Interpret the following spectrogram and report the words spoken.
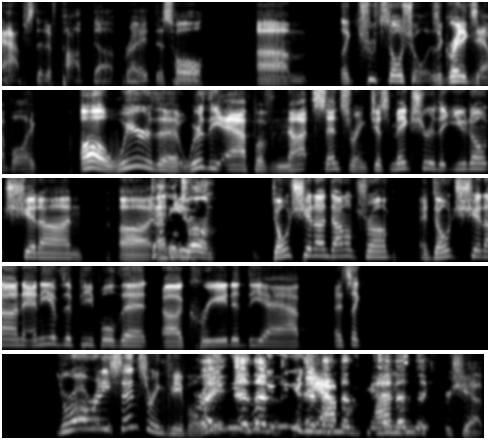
apps that have popped up right this whole um like truth social is a great example like oh we're the we're the app of not censoring just make sure that you don't shit on uh Donald of- Trump. don't shit on donald trump and don't shit on any of the people that uh created the app and it's like you're already censoring people. What do you Right, and what do you then- and the then the- and then the- non-censorship?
